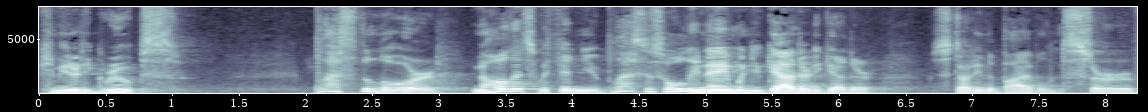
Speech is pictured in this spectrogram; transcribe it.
community groups, bless the Lord and all that's within you. Bless his holy name when you gather together, study the Bible, and serve.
